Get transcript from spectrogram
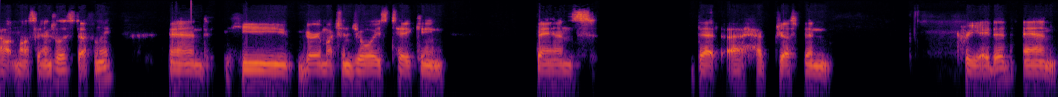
out in Los Angeles, definitely, and he very much enjoys taking bands that uh, have just been created and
